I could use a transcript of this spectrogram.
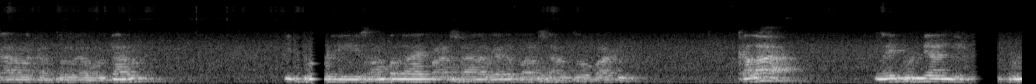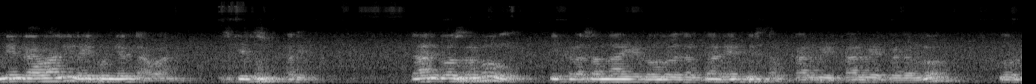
కారణకర్తలుగా ఉంటారు. ఇప్పుడు ఈ పాఠశాల వేద పాఠశాలతో పాటు కళా నైపుణ్యాన్ని పుణ్యం కావాలి నైపుణ్యం కావాలి. స్కిల్స్ అది. దానికోసము ఇక్కడ సన్నాయి డోలు ఇదంతా నేర్పిస్తాం. కార్వే కార్వేట్ మేడంలో నూట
